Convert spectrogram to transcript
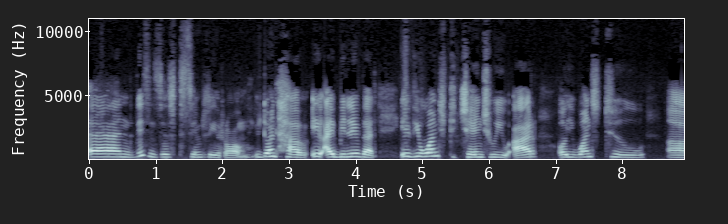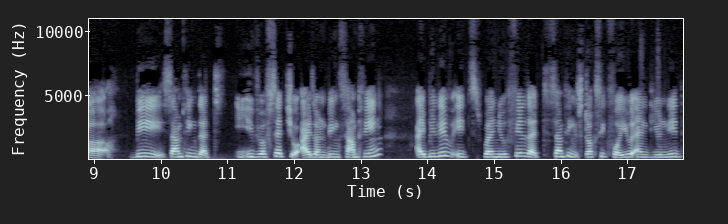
and this is just simply wrong. You don't have i believe that if you want to change who you are or you want to uh, be something that if you've set your eyes on being something i believe it's when you feel that something is toxic for you and you need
